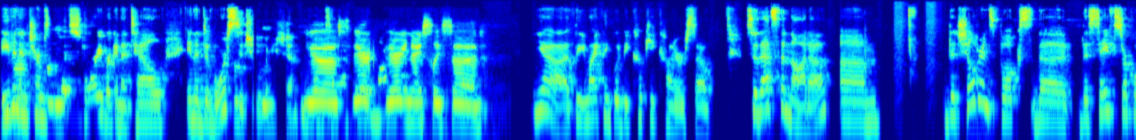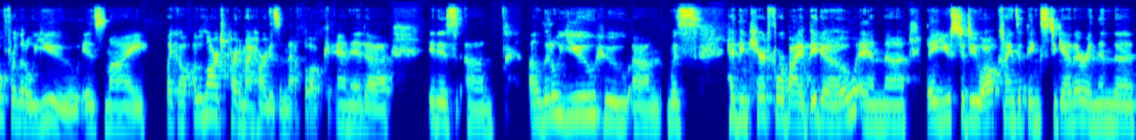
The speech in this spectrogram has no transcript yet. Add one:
Even in terms of what mm-hmm. story we're going to tell in a divorce mm-hmm. situation. Yes, very, very nicely said. Yeah, that you might think would be cookie cutter. So, so that's the nada. Um, the children's books, the the Safe Circle for Little You is my like a, a large part of my heart is in that book, and it uh, it is um, a little you who um, was had been cared for by a big O, and uh, they used to do all kinds of things together, and then the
